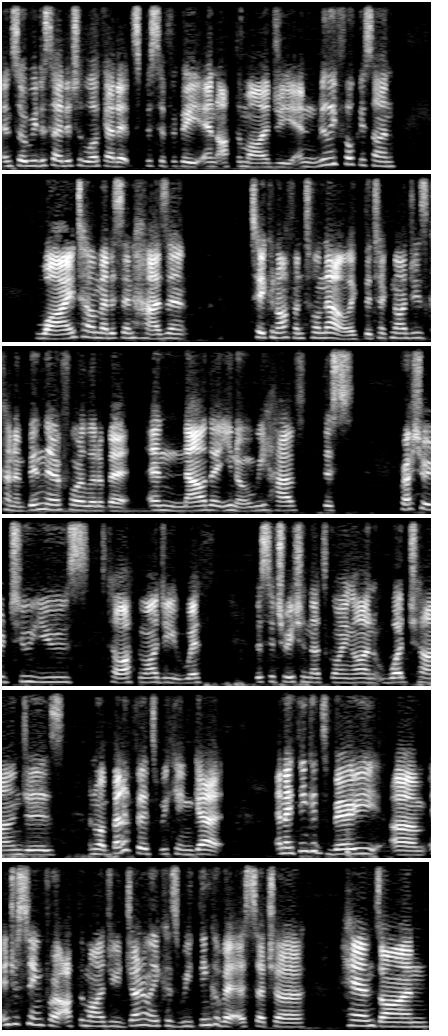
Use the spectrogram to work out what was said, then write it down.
and so we decided to look at it specifically in ophthalmology and really focus on why telemedicine hasn't taken off until now. Like the technology's kind of been there for a little bit, and now that you know we have this pressure to use teleophthalmology with the situation that's going on, what challenges and what benefits we can get. And I think it's very um, interesting for ophthalmology generally because we think of it as such a hands-on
